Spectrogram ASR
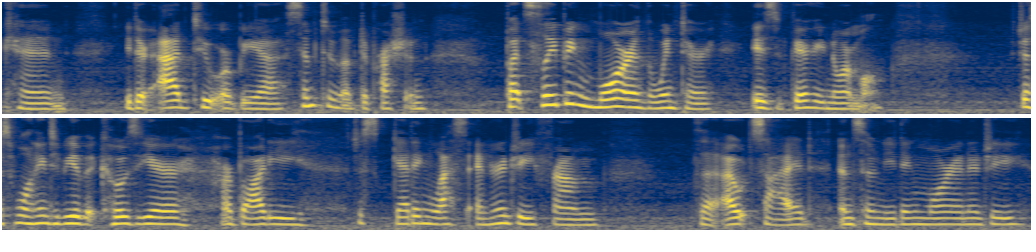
can either add to or be a symptom of depression, but sleeping more in the winter is very normal. Just wanting to be a bit cozier, our body just getting less energy from the outside and so needing more energy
